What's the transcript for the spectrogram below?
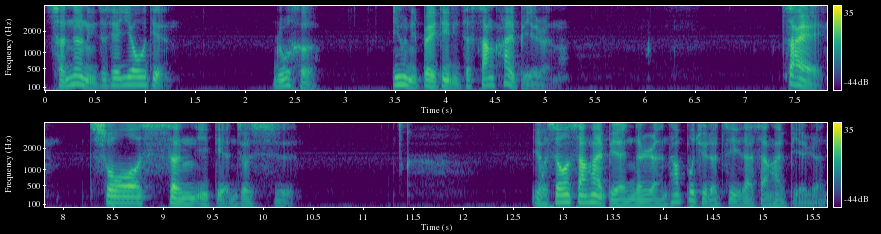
承认你这些优点？如何？因为你背地里在伤害别人再说深一点，就是有时候伤害别人的人，他不觉得自己在伤害别人，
